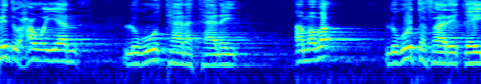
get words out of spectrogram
mid waxaa weeyaan laguu taanataanay amaba laguu tafaariqeey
